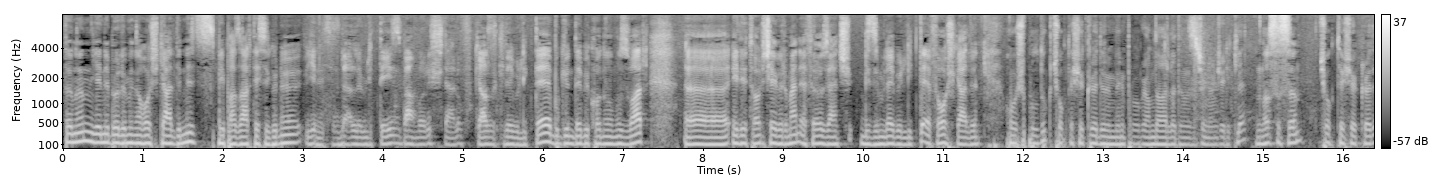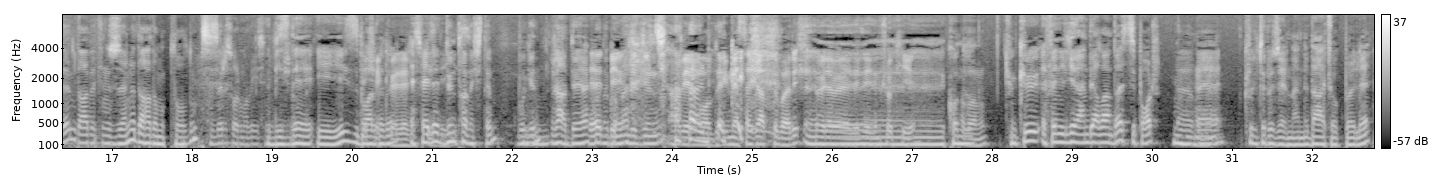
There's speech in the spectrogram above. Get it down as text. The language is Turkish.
Ekonomista'nın yeni bölümüne hoş geldiniz. Bir pazartesi günü yine sizlerle birlikteyiz. Ben Barış, değerli Ufuk Yazlık ile birlikte. Bugün de bir konuğumuz var. Ee, editör, çevirmen Efe Özenç bizimle birlikte. Efe hoş geldin. Hoş bulduk. Çok teşekkür ederim beni programda ağırladığınız için öncelikle. Nasılsın? Çok teşekkür ederim. Davetiniz üzerine daha da mutlu oldum. Sizleri sormalıyız. Biz de iyiyiz. Bu Teşekkür arada ederiz. Efe ile Biz de dün tanıştım. Bugün radyoya Evet konuk benim olarak. de dün haberim oldu. Bir mesaj attı Barış. Öyle böyle dedim çok iyi. Ee, Konu, Alalım. Çünkü Efe'nin ilgilendiği alanda spor e, Hı hı. ve kültür üzerinden de daha çok böyle.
